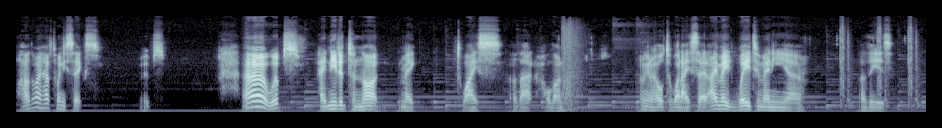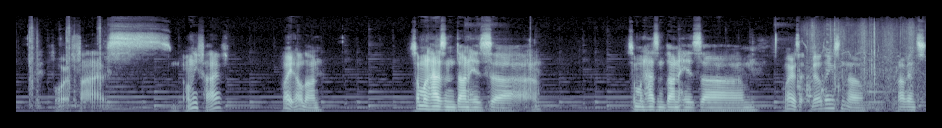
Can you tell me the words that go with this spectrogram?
How do I have 26? Oops. Oh, whoops. I needed to not make twice of that. Hold on. I'm gonna hold to what I said. I made way too many uh, of these. Four, five, only five? Wait, hold on. Someone hasn't done his uh, Someone hasn't done his, um... Where is it? Buildings? No. Province.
